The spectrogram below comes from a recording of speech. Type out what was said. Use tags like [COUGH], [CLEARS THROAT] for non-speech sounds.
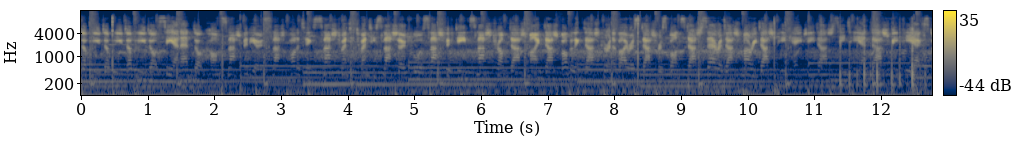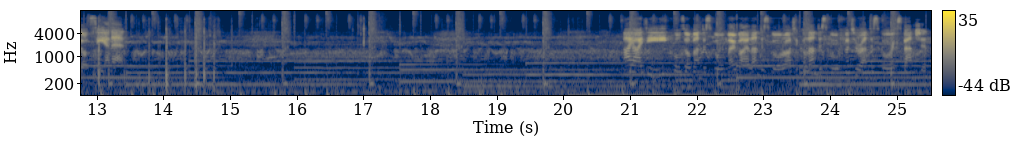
www.cnn.com slash videos slash politics slash 2020 slash 04 slash 15 slash Trump dash mind dash boggling dash coronavirus dash response dash Sarah dash Murray dash PKG dash CTN dash VPX dot CNN. IID equals of underscore mobile underscore article underscore footer underscore expansion.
